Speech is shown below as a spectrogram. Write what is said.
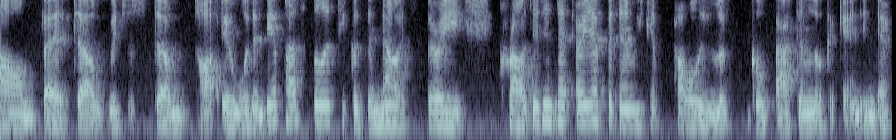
Um, but uh, we just um, thought it wouldn't be a possibility because now it's very crowded in that area. But then we can probably look, go back and look again in there.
